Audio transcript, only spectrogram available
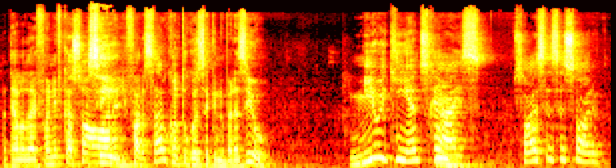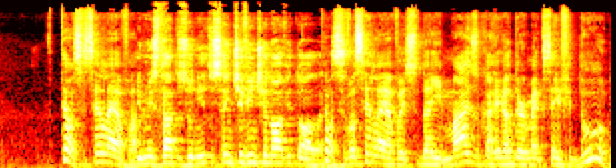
a tela do iPhone e fica só a Sim. hora de fora. Sabe quanto custa aqui no Brasil? R$ 1.500. Hum. Só esse acessório. Então, se você leva. E nos Estados Unidos, 129 dólares. Então, se você leva isso daí mais o carregador MagSafe Duo,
